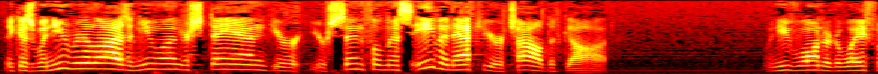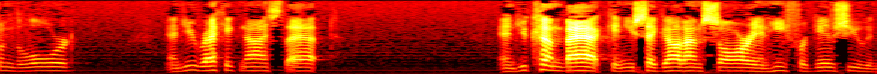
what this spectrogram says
it. Because when you realize and you understand your, your sinfulness, even after you're a child of God, when you've wandered away from the Lord and you recognize that, and you come back and you say, God, I'm sorry, and He forgives you and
